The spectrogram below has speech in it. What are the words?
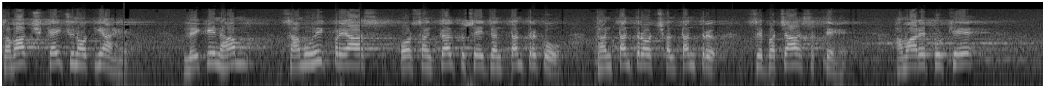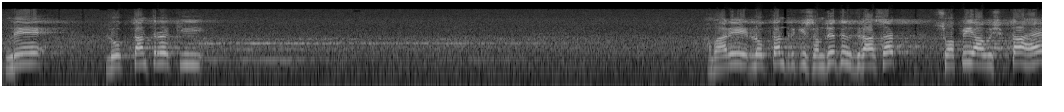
समक्ष कई चुनौतियाँ हैं, लेकिन हम सामूहिक प्रयास और संकल्प से जनतंत्र को धनतंत्र और छलतंत्र से बचा सकते हैं। हमारे पुरखे ने लोकतंत्र की हमारे लोकतंत्र की समृद्ध विरासत सौंपी आवश्यकता है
